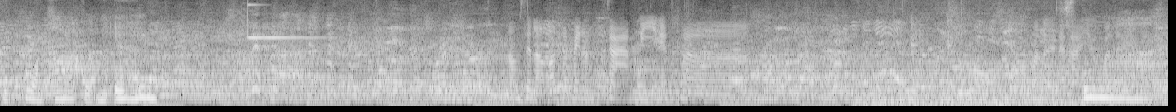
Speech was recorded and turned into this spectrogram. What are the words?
คุกถั่วคินาโกะนี่เอง ทำเสร็จแล้วก็จะเป็นจานนี้นะคะมาเลยนะคะยกมาเลยมาเลย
